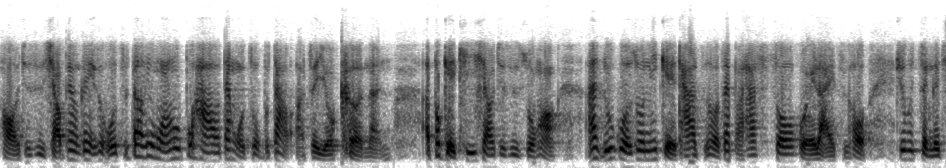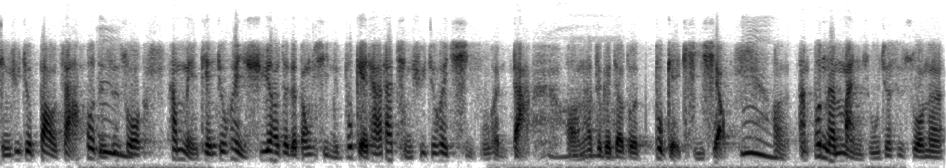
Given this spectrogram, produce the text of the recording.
好，就是小朋友跟你说，我知道用网络不好，但我做不到啊，这有可能啊。不给踢销，就是说哈啊，如果说你给他之后，再把它收回来之后，就会整个情绪就爆炸，或者是说他每天就会需要这个东西，你不给他，他情绪就会起伏很大。哦，那这个叫做不给踢销。嗯，啊，不能满足，就是说呢，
